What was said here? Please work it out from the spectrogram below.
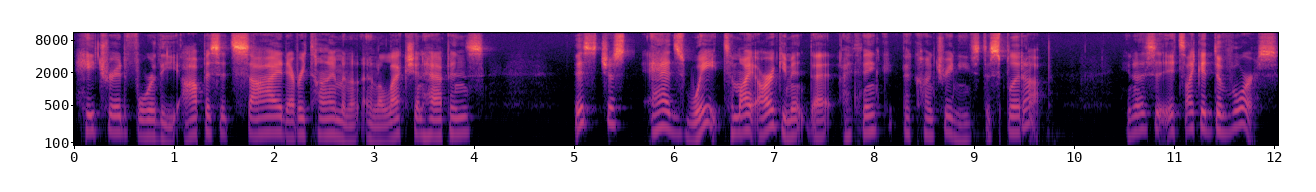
hatred for the opposite side every time an, an election happens, this just adds weight to my argument that I think the country needs to split up. You know, this, it's like a divorce.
